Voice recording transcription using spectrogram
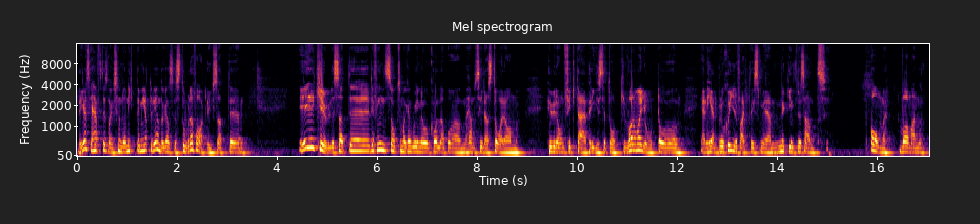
det är ganska häftigt faktiskt. 190 meter är ändå ganska stora fartyg. Så att, um, det är kul. Så att, uh, det finns också, man kan gå in och kolla på en hemsida står det om hur de fick det här priset och vad de har gjort. Och en hel broschyr faktiskt med mycket intressant om vad man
